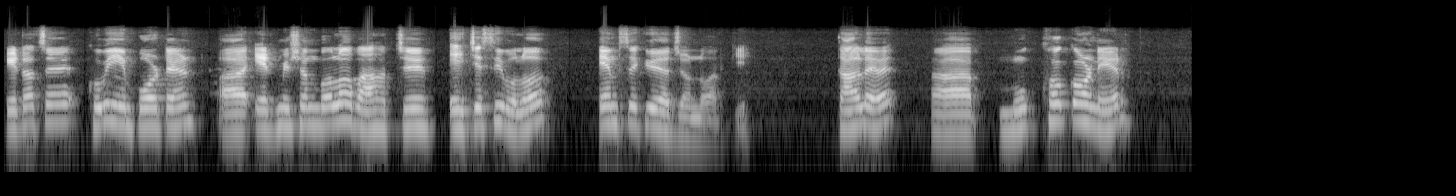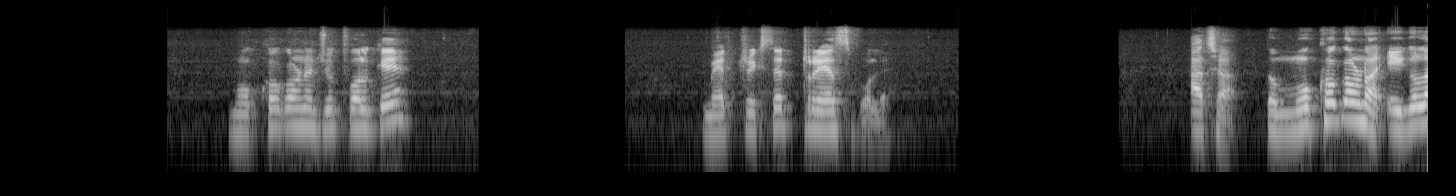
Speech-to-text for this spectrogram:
এটা হচ্ছে খুবই ইম্পর্টেন্ট এডমিশন বলো বা হচ্ছে এইচএসসি বলো এমসিকিউ এর জন্য আর কি। তাহলে মুখ্যকর্ণের মুখ্য কর্ণের যোগফলকে ম্যাট্রিক্সের ট্রেস বলে। আচ্ছা তো মুখ্য কর্ণ এগুলো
